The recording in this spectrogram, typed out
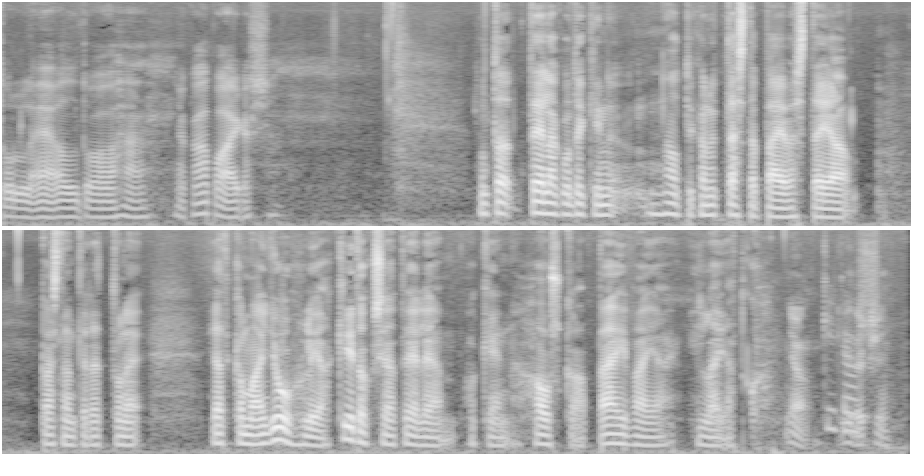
tulee oltua vähän joka paikassa. Mutta teillä kuitenkin nauttikaa nyt tästä päivästä ja päästään teidät tuonne jatkamaan juhlia. Kiitoksia teille ja oikein hauskaa päivää ja illan jatkoa. Joo, Kiitos. kiitoksia.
